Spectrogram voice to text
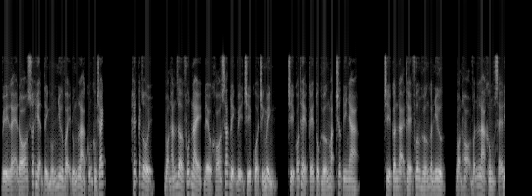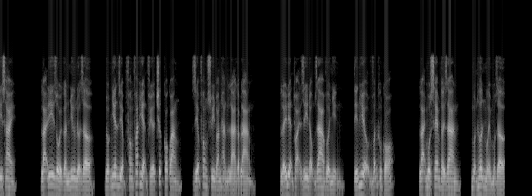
vì lẽ đó xuất hiện tình huống như vậy đúng là cũng không trách. Hết cách rồi, bọn hắn giờ phút này đều khó xác định vị trí của chính mình chỉ có thể kế tục hướng mặt trước đi nha. Chỉ cần đại thể phương hướng gần như, bọn họ vẫn là không sẽ đi sai. Lại đi rồi gần như nửa giờ, đột nhiên diệp phong phát hiện phía trước có quang, diệp phong suy đoán hẳn là gặp làng. Lấy điện thoại di động ra vừa nhìn, tín hiệu vẫn không có. Lại một xem thời gian, muộn hơn mười một giờ.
